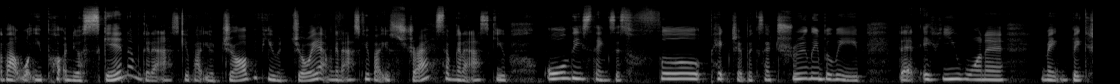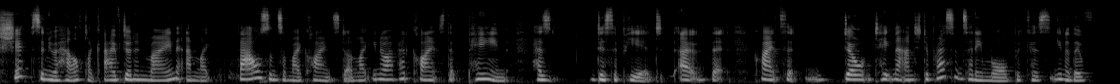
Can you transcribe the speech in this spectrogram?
about what you put on your skin. I'm going to ask you about your job if you enjoy it. I'm going to ask you about your stress. I'm going to ask you all these things, this full picture, because I truly believe that if you want to make big shifts in your health, like I've done in mine, and like thousands of my clients done, like, you know, I've had clients that pain has disappeared uh, that clients that don't take their antidepressants anymore because you know they've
